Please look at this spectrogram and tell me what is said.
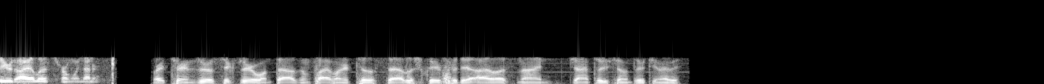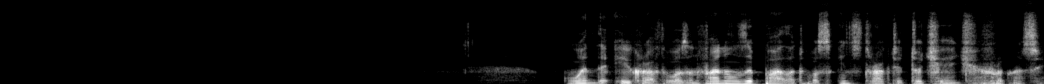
cleared ILS runway 9. Right turn 060, 1500 till established, clear for the ILS 9, Giant 3713 heavy. When the aircraft was on final, the pilot was instructed to change frequency.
